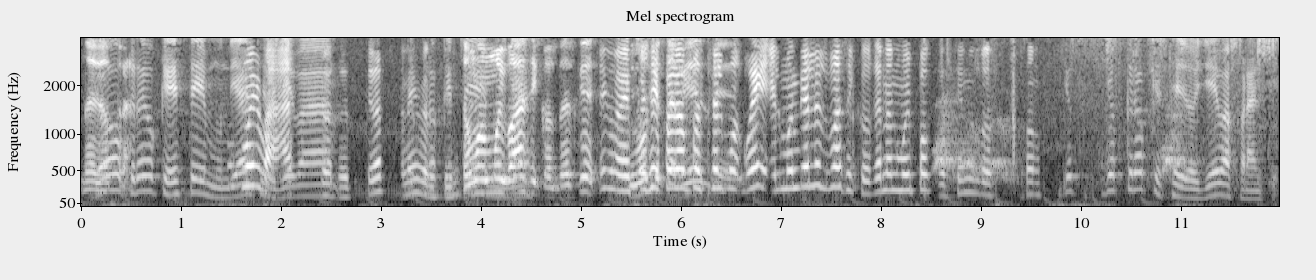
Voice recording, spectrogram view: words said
No Yo otra. creo que este mundial Muy se básico. lleva. Somos muy básicos, pero es que. Sí, güey, pues pues el, güey, el mundial es básico, ganan muy pocos, tienes razón. Yo, yo creo que se lo lleva Francia.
